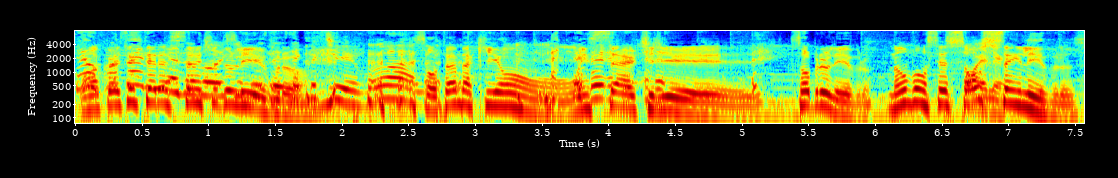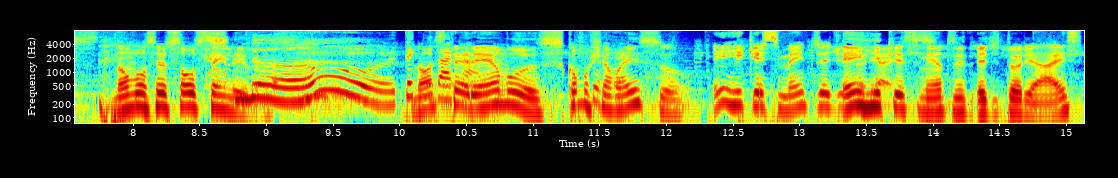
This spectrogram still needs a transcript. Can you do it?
uma coisa interessante do monge livro. olha. Soltando aqui um, um insert de sobre o livro. Não vão ser só os Spoiler. 100 livros. Não vão ser só os 100 livros. Não, tem que Nós a cara. teremos, como chama isso? Enriquecimentos editoriais. Enriquecimentos editoriais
